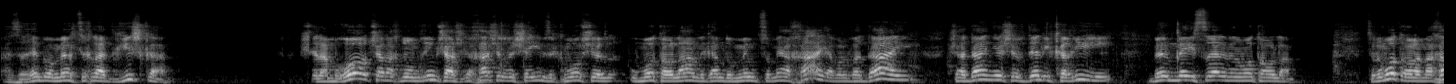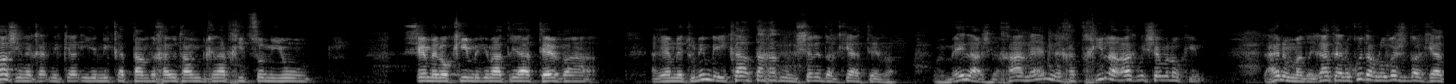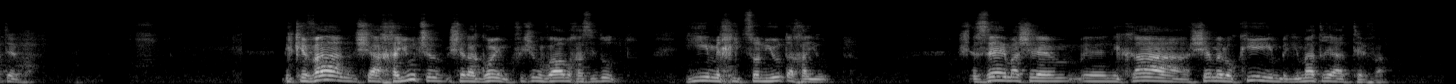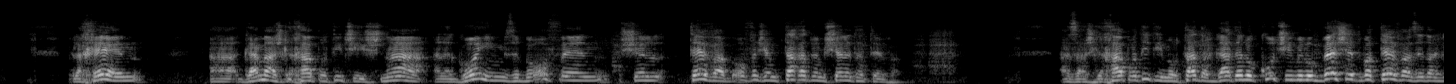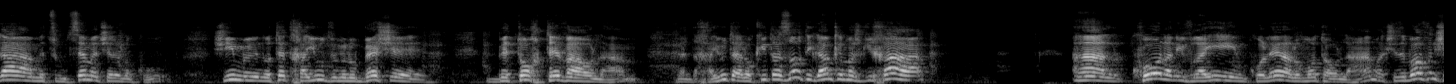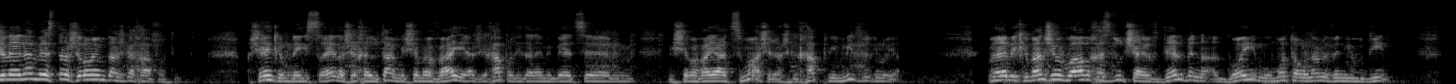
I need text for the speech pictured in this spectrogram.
אז הרב אומר שצריך להדגיש כאן שלמרות שאנחנו אומרים שההשגחה של רשעים זה כמו של אומות העולם וגם דומם צומח חי, אבל ודאי שעדיין יש הבדל עיקרי בין בני ישראל לבין אומות העולם. אצל אומות העולם, מאחר שיניקתם וחיותם מבחינת חיצוניות, שם אלוקים בגימטריה הטבע, הרי הם נתונים בעיקר תחת ממשלת דרכי הטבע. וממילא ההשגחה עליהם היא לכתחילה רק משם אלוקים. דהיינו, ממדרגת האלוקות המלובשת דרכי הטבע. מכיוון שהחיות של, של הגויים, כפי שמבואר בחסידות, היא מחיצוניות החיות, שזה מה שנקרא שם אלוקים בגימטריה הטבע. ולכן, גם ההשגחה הפרטית שישנה על הגויים זה באופן של טבע, באופן שהם תחת ממשלת הטבע. אז ההשגחה הפרטית היא מאותה דרגת אלוקות שהיא מלובשת בטבע, זו דרגה מצומצמת של אלוקות, שהיא נותנת חיות ומלובשת בתוך טבע העולם, והחיות האלוקית הזאת היא גם כן משגיחה על כל הנבראים, כולל על אומות העולם, רק שזה באופן של העלם והסתר שלא רואים את ההשגחה הפרטית. אשר אין כבני ישראל, אשר חיותם משם הוויה, השגחה הפרטית עליהם היא בעצם משם הוויה עצמו, אשר השגחה פנימית וגלויה. אומר, מכיוון שמבואר בחסידות שההבדל בין הגויים ואומות העולם לבין יהודים,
